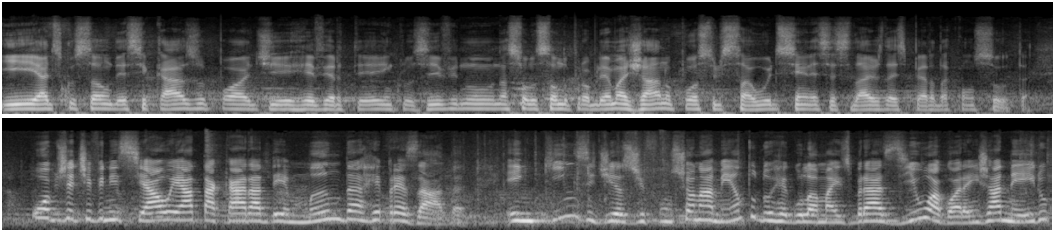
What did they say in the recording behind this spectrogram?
e a discussão desse caso pode reverter, inclusive, no, na solução do problema já no posto de saúde, sem a necessidade da espera da consulta. O objetivo inicial é atacar a demanda represada. Em 15 dias de funcionamento do Regula Mais Brasil, agora em janeiro,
